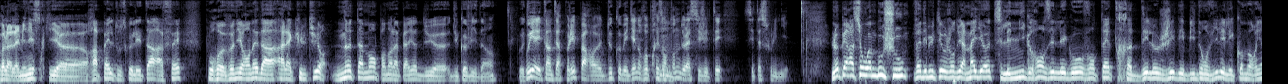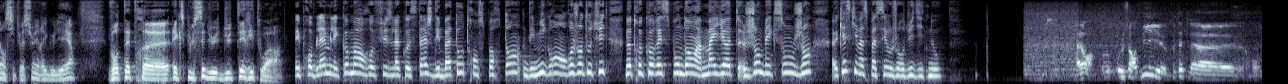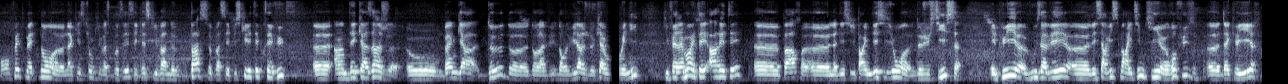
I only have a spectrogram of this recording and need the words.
Voilà, la ministre qui euh, rappelle tout ce que l'État a fait pour euh, venir en aide à, la culture, notamment pendant la période du, euh, Covid. Hein. oui, elle a été interpellée par deux comédiennes représentantes hmm. de la CGT. C'est à souligner. L'opération Wambushu va débuter aujourd'hui à Mayotte. Les migrants illégaux vont être délogés des bidonvilles et les Comoriens en situation irrégulière vont être euh, expulsés du, territoire. Et problème, les Comores refusent l'accostage des bateaux transportant des migrants. On rejoint tout de suite notre correspondant à Mayotte, Jean Bexon. Jean, euh, qu'est-ce qui va se passer aujourd'hui, dites-nous? Alors, aujourd'hui, peut-être, en fait, maintenant, euh, la question qui va se poser, c'est qu'est-ce qui va ne pas se passer? Puisqu'il était prévu un décasage au Benga 2, dans, la, dans le village de Kaweni, qui finalement a été arrêté euh, par, euh, la par une décision de justice. Et puis, euh, vous avez les services maritimes qui refusent d'accueillir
